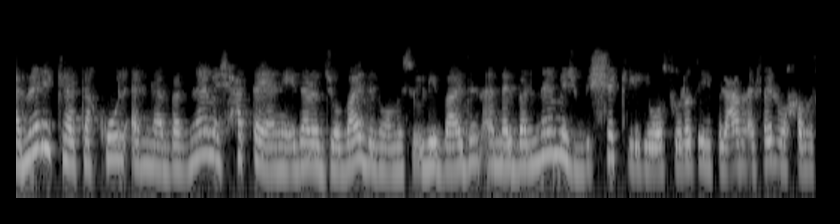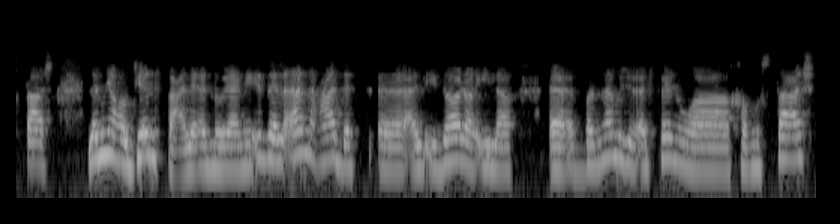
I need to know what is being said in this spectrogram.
أمريكا تقول أن برنامج حتى يعني إدارة جو بايدن ومسؤولي بايدن أن البرنامج بشكله وصورته في العام 2015 لم يعد ينفع لأنه يعني إذا الآن عادت آه، الإدارة إلى آه، برنامج 2015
